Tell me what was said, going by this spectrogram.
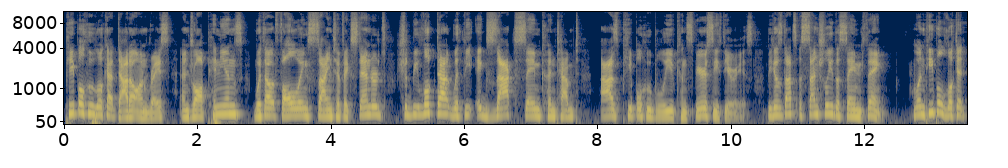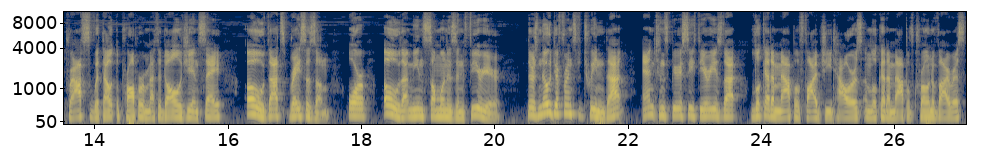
People who look at data on race and draw opinions without following scientific standards should be looked at with the exact same contempt as people who believe conspiracy theories, because that's essentially the same thing. When people look at graphs without the proper methodology and say, oh, that's racism, or oh, that means someone is inferior. There's no difference between that and conspiracy theories that look at a map of 5G towers and look at a map of coronavirus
